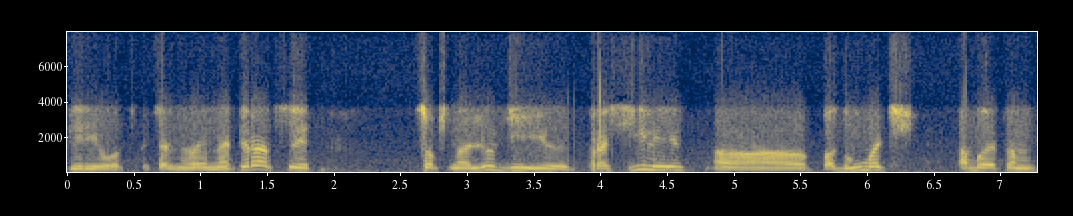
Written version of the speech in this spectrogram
период специальной военной операции. Собственно, люди просили а, подумать об этом,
